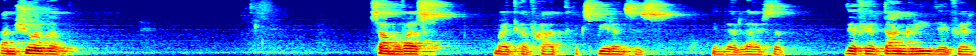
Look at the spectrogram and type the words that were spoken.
I'm sure that some of us might have had experiences in their lives that they felt angry, they felt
